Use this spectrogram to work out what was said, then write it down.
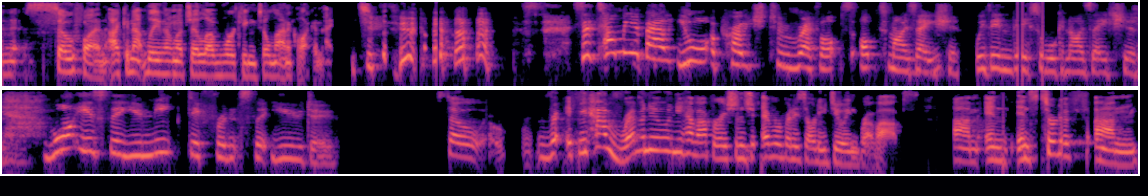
been so fun. I cannot believe how much I love working till nine o'clock at night. So tell me about your approach to RevOps optimization within this organization. Yeah. What is the unique difference that you do? So if you have revenue and you have operations, everybody's already doing RevOps. Um, and, and sort of, um,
